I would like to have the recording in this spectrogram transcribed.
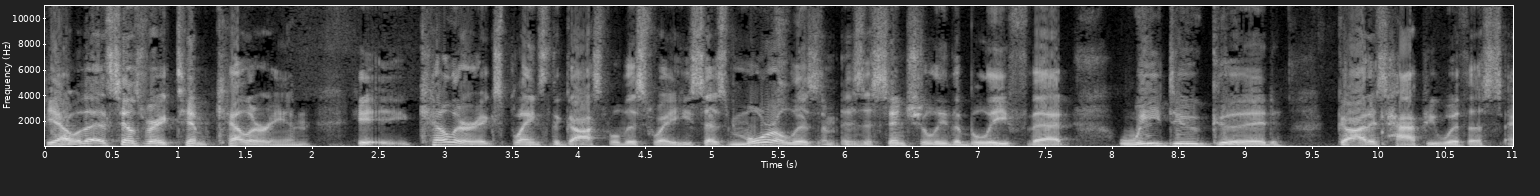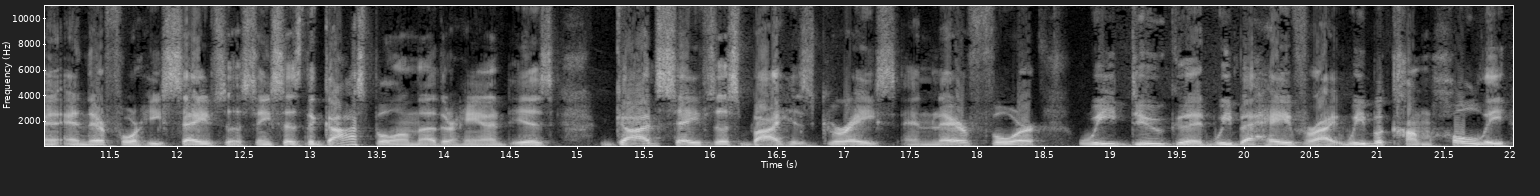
Yeah, well, that sounds very Tim Kellerian. He, Keller explains the gospel this way. He says moralism is essentially the belief that we do good, God is happy with us, and, and, therefore He saves us. And he says the gospel, on the other hand, is God saves us by His grace, and therefore we do good, we behave right, we become holy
